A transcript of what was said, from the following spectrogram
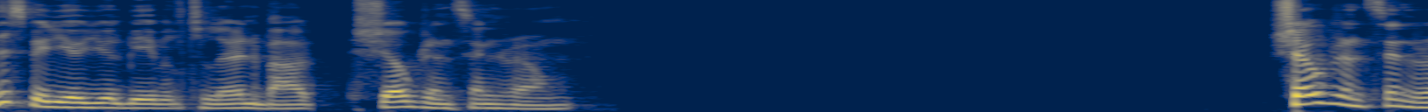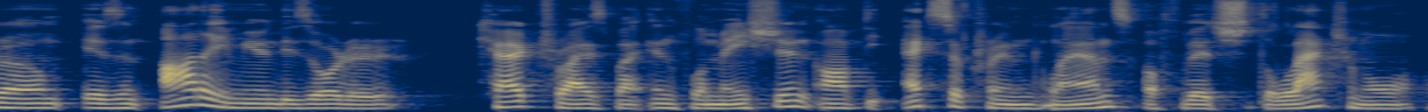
this video, you'll be able to learn about Sjogren syndrome. Sjogren syndrome is an autoimmune disorder characterized by inflammation of the exocrine glands of which the lacrimal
